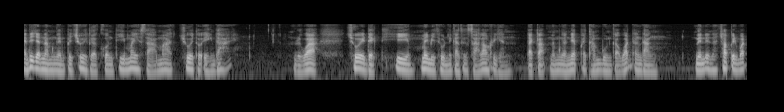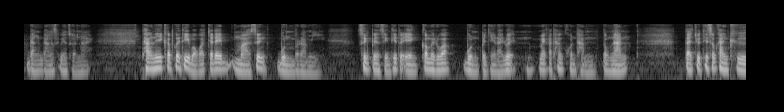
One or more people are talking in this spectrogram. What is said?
นที่จะนำเงินไปช่วยเหลือคนที่ไม่สามารถช่วยตัวเองได้ หรือว่าช่วยเด็กที่ไม่มีทุนในการศึกษาเล่าเรียน แต่กลับนำเงินเนี่ยไปทำบุญกับวัดดัง เน้นๆนะชอบเป็นวัดดังๆซะเป็นส่วนมากทางนี้ก็เพื่อที่บอกว่าจะได้มาซึ่งบุญบารมี ซึ่งเป็นสิ่งที่ตัวเองก็ไม่รู้ว่าบุญเป็นอย่างไรด้วย แม้กระทั่งคนทำตรงนั้น แต่จุดที่สำคัญคือ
